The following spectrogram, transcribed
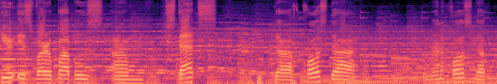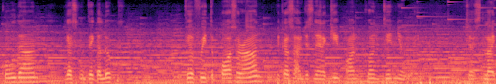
Here is Varopapo's um, stats, the cost, the mana cost, the cooldown. You guys can take a look. Feel free to pause around because I'm just gonna keep on continuing. Just like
